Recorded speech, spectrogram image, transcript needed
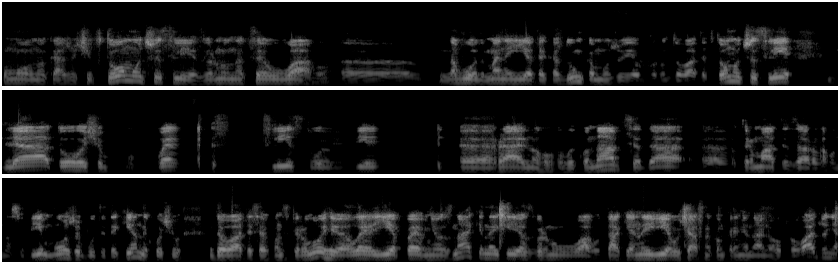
умовно кажучи, в тому числі звернув на це увагу. Е, наводу, в мене є така думка, можу її обґрунтувати, в тому числі для того, щоб ввести слідство від е, реального виконавця, да, е, тримати зарагу на собі може бути таке. Не хочу вдаватися в конспірологію, але є певні ознаки, на які я звернув увагу. Так, я не є учасником кримінального провадження.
